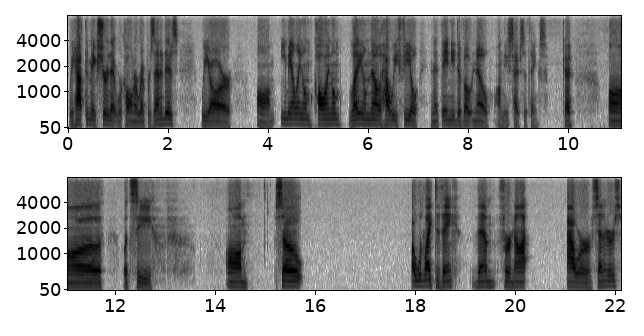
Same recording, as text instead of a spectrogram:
We have to make sure that we're calling our representatives. We are um, emailing them, calling them, letting them know how we feel and that they need to vote no on these types of things. Okay? Uh, let's see. Um, so I would like to thank them for not our senators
